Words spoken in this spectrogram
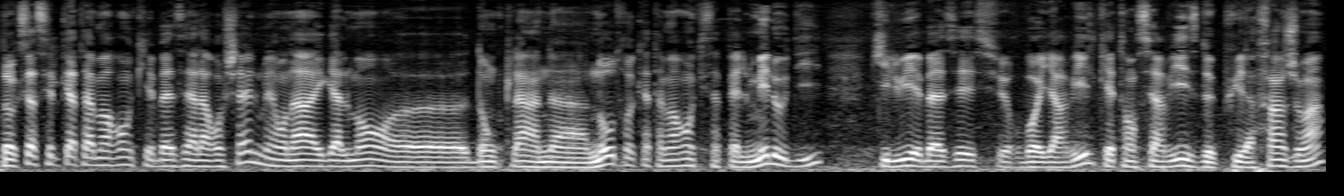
donc ça c'est le catamaran qui est basé à La Rochelle, mais on a également euh, donc là un, autre catamaran qui s'appelle Mélodie, qui lui est basé sur Boyarville, qui est en service depuis la fin juin.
